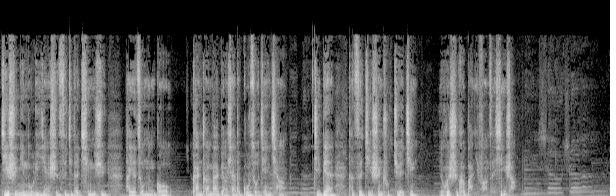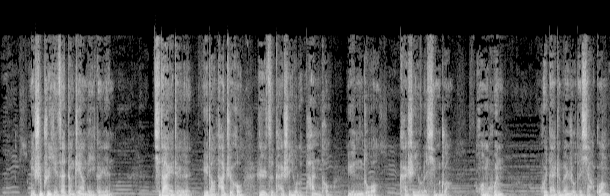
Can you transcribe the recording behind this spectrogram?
即使你努力掩饰自己的情绪，他也总能够看穿外表下的故作坚强。”即便他自己身处绝境，也会时刻把你放在心上。你是不是也在等这样的一个人，期待着遇到他之后，日子开始有了盼头，云朵开始有了形状，黄昏会带着温柔的霞光，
